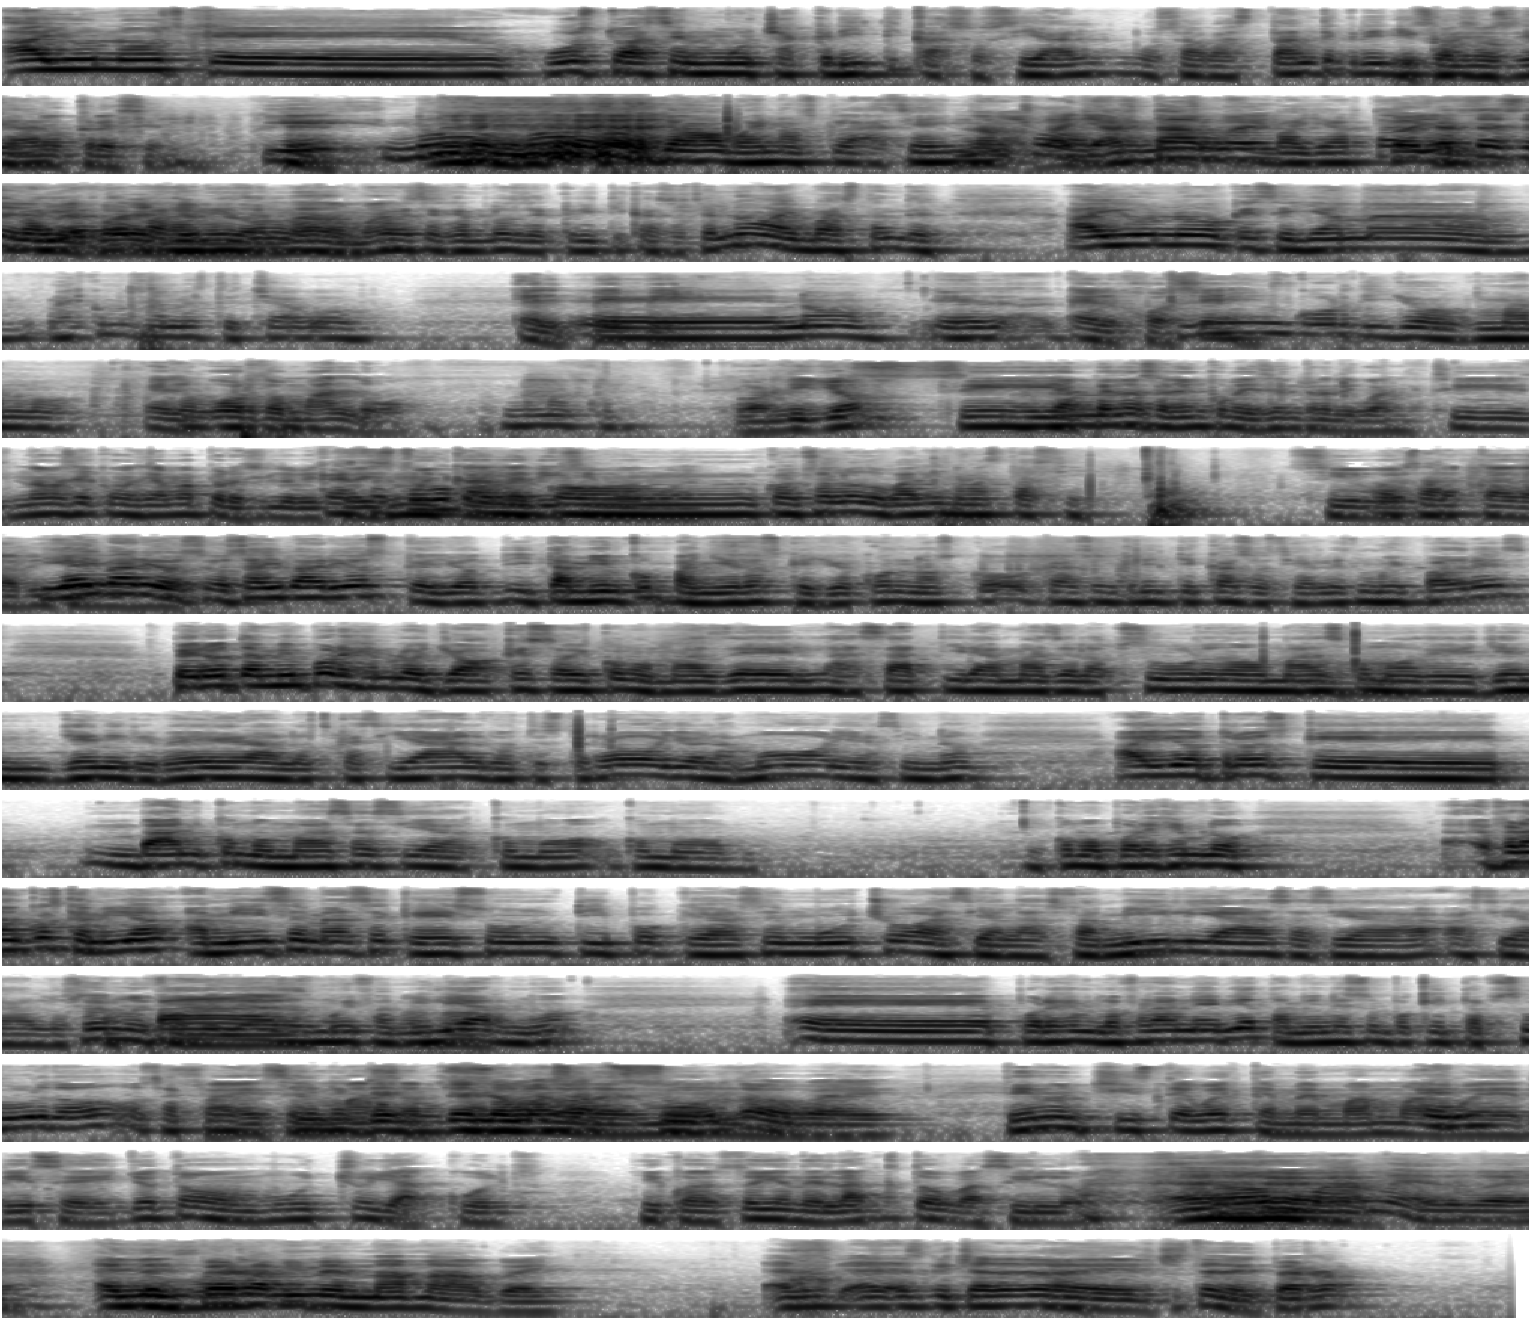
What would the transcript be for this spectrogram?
hay unos que justo hacen mucha crítica social, o sea, bastante Y crítica son los que social. no crecen. Y no, no, no, no, bueno, claro, sí hay No, muchos. Vallarta, güey. Vallarta, Vallarta pues, es el Vallarta mejor para mí ejemplo, es de nada los mejores más. ejemplos de crítica social. No, hay bastantes. Hay uno que se llama, ay, ¿cómo se llama este chavo? El Pepe. Eh, no, el, El José. Un gordillo malo. el gordo malo. No me acuerdo. ¿Gordillo? Sí, Mm. apenas salió en Comedy Central igual. Sí, no sé cómo se llama, pero sí lo he visto. Es muy con, cagadísimo, güey. con, con solo Duval y nada más está así. Sí, güey, O sea, está cagadísimo. y hay varios, o sea, hay varios que yo, y también compañeros que yo conozco que hacen críticas sociales muy padres. Pero también, por ejemplo, yo que soy como más de la sátira, más del absurdo, más como de Jen- Jenny Rivera, los casi algo, todo este rollo, el amor y así, ¿no? Hay otros que van como más hacia, como, como, como por ejemplo, Franco Escamilla, a mí se me hace que es un tipo que hace mucho hacia las familias, hacia, hacia los Es muy papás, familiar. es muy familiar, Ajá. ¿no? Eh, por ejemplo, Fran Evia también es un poquito absurdo, o sea, O sea, que es el tiene más De, lo más absurdo güey. Tiene un chiste, güey, que me mama, En- güey. Dice, yo tomo mucho Yakult. Y cuando estoy en el acto, vacilo. no mames, güey. El del perro a mí me mama, güey. ¿Has, has escuchado el chiste del perro?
